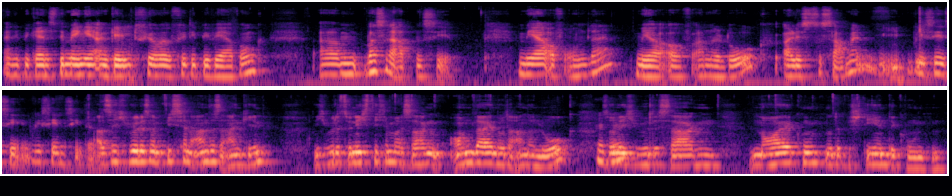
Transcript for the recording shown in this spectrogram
eine begrenzte Menge an Geld für, für die Bewerbung. Ähm, was raten Sie? Mehr auf Online, mehr auf Analog, alles zusammen? Wie, wie, sehen, Sie, wie sehen Sie das? Also ich würde es ein bisschen anders angehen. Ich würde zunächst nicht einmal sagen online oder analog, sondern ich würde sagen neue Kunden oder bestehende Kunden.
